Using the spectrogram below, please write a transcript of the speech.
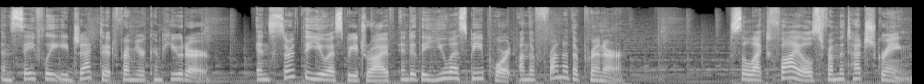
and safely eject it from your computer. Insert the USB drive into the USB port on the front of the printer. Select Files from the touchscreen.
